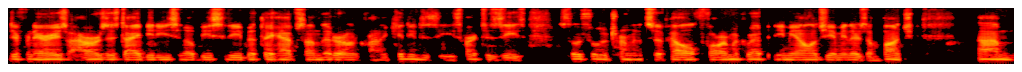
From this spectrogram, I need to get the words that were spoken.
different areas. Ours is diabetes and obesity, but they have some that are on chronic kidney disease, heart disease, social determinants of health, pharmacoepidemiology. I mean, there's a bunch. Um,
